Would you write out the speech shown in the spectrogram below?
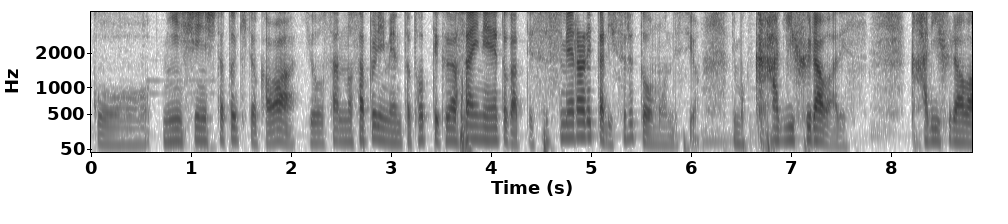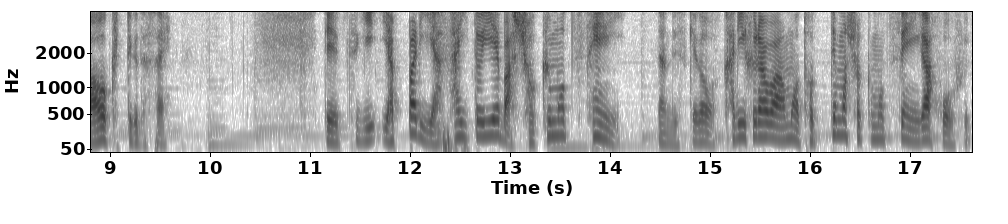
こう妊娠した時とかは葉酸のサプリメント取ってくださいねとかって勧められたりすると思うんですよ。でもカリフラワーです。カリフラワーを食ってください。で次やっぱり野菜といえば食物繊維。なんですけどカリフラワーもとっても食物繊維が豊富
